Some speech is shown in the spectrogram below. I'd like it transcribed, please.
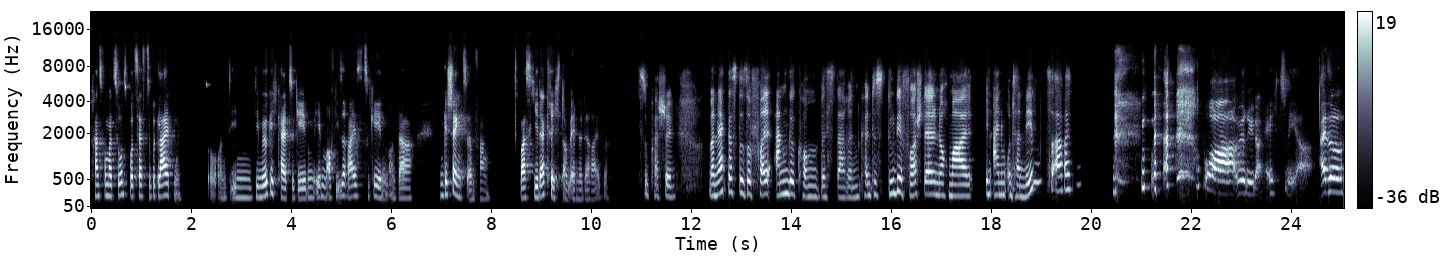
Transformationsprozess zu begleiten. So, und ihnen die Möglichkeit zu geben, eben auf diese Reise zu gehen und da ein Geschenk zu empfangen, was jeder kriegt am Ende der Reise. Super schön. Man merkt, dass du so voll angekommen bist darin. Könntest du dir vorstellen, nochmal in einem Unternehmen zu arbeiten? Boah, Verena, echt schwer. Also,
